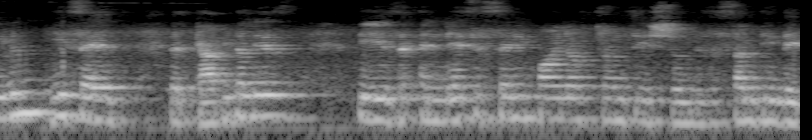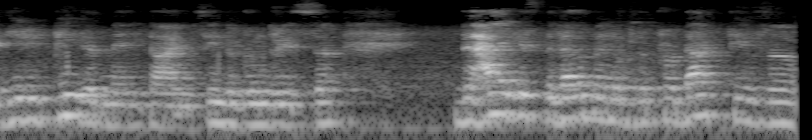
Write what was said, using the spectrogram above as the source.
even he said that capitalism is a necessary point of transition. This is something that he repeated many times in the Grundrisse. The highest development of the productive uh,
